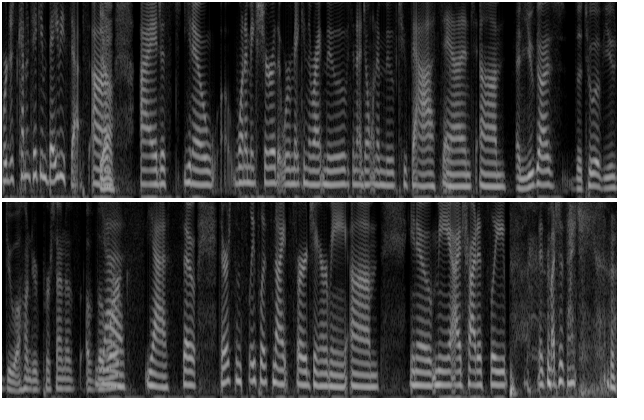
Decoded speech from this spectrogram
we're just kind of taking baby steps. Um, Yeah. I just, you know, want to make sure that we're making the right moves, and I don't want to move too fast. And um, And you guys, the two of you, do a 100% of, of the work? yes, yes. So there's some sleepless nights for Jeremy. Um, you know, me, I try to sleep as much as I can,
